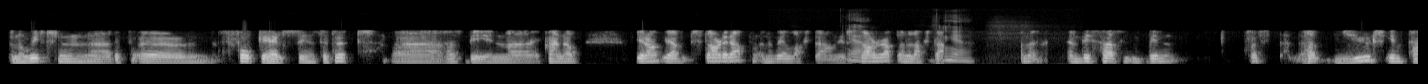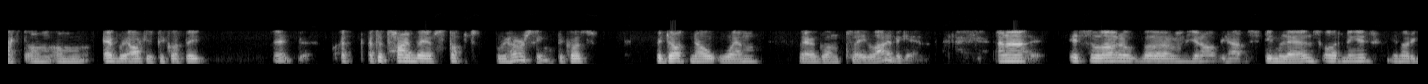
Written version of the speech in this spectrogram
the Norwegian uh, the uh, Folkehelseinstitute uh, has been uh, kind of you know we have started up and we're locked down. We've Yeah. started up and locked down Yeah. and, and this has been has had huge impact on, on every artist because they, they at, at the time they have stopped rehearsing because we don't know when they're going to play live again and uh, it's a lot of um, you know we have stimuleringsordninger in Norge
